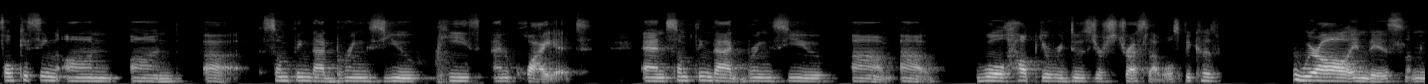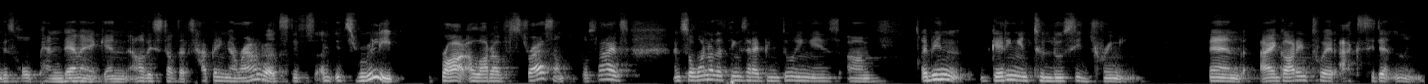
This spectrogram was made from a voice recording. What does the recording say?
focusing on, on, uh, something that brings you peace and quiet and something that brings you um, uh, will help you reduce your stress levels because we're all in this i mean this whole pandemic and all this stuff that's happening around us it's it's really brought a lot of stress on people's lives. And so one of the things that i've been doing is um, i've been getting into lucid dreaming. And i got into it accidentally.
